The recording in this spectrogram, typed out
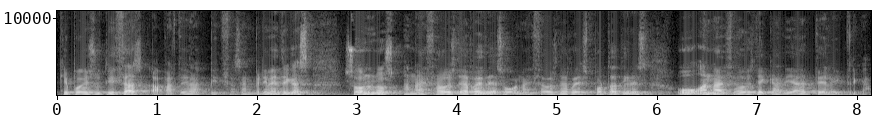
que podéis utilizar, aparte de las pinzas emperimétricas, son los analizadores de redes o analizadores de redes portátiles o analizadores de calidad eléctrica.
